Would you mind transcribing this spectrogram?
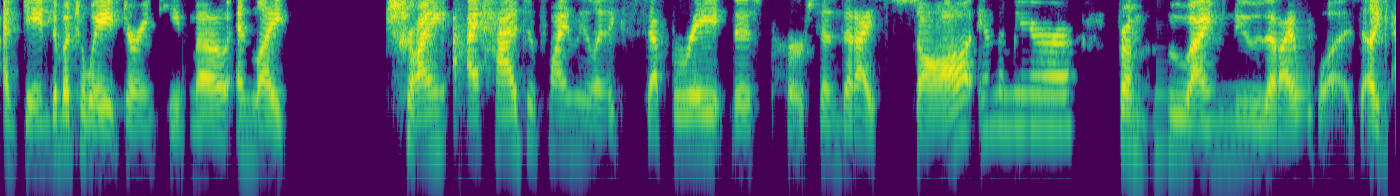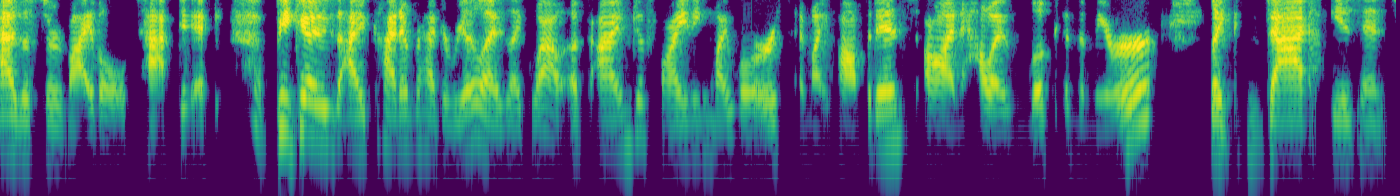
I've gained a bunch of weight during chemo. And like, trying, I had to finally like separate this person that I saw in the mirror from who I knew that I was, like mm-hmm. as a survival tactic, because I kind of had to realize, like, wow, if I'm defining my worth and my confidence on how I look in the mirror, like that isn't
